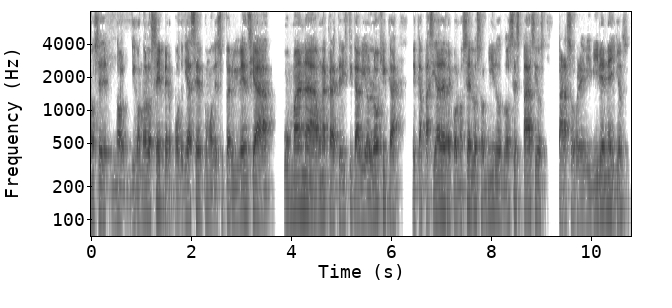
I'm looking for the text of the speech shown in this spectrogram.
no sé, no digo, no lo sé, pero podría ser como de supervivencia humana, una característica biológica de capacidad de reconocer los sonidos, los espacios para sobrevivir en ellos,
